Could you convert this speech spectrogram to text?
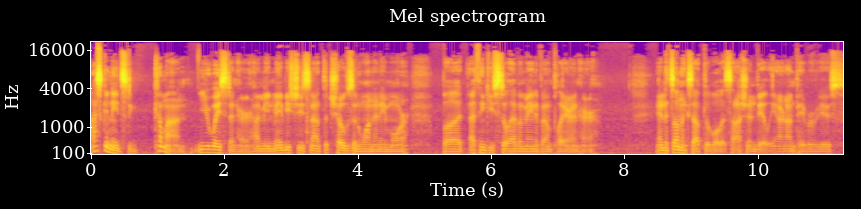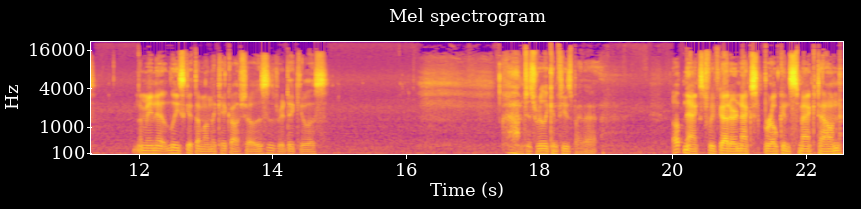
Asuka needs to. Come on, you're wasting her. I mean, maybe she's not the chosen one anymore, but I think you still have a main event player in her. And it's unacceptable that Sasha and Bayley aren't on pay per views. I mean, at least get them on the kickoff show. This is ridiculous. I'm just really confused by that. Up next, we've got our next broken SmackDown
